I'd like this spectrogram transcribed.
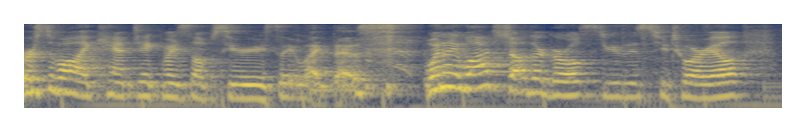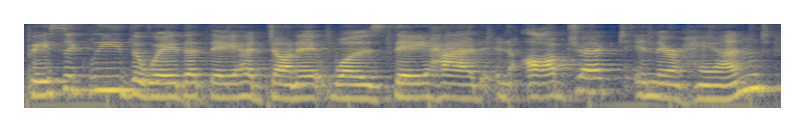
First of all, I can't take myself seriously like this. when I watched other girls do this tutorial, basically the way that they had done it was they had an object in their hand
